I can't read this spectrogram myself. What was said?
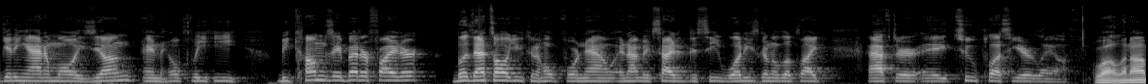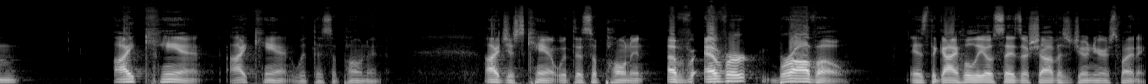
getting at him while he's young and hopefully he becomes a better fighter. But that's all you can hope for now and I'm excited to see what he's going to look like after a 2 plus year layoff. Well, and I'm I can't I can't with this opponent. I just can't with this opponent. Ev- Evert Bravo is the guy Julio Cesar Chavez Jr. is fighting.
